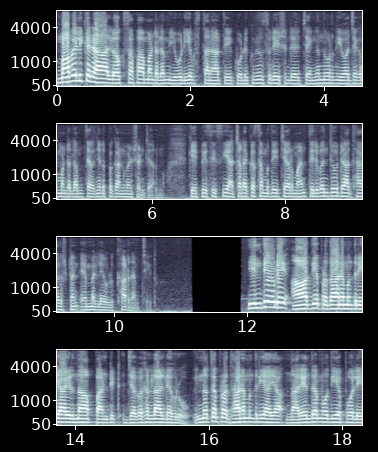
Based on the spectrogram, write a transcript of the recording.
മാവേലിക്കര ലോക്സഭാ മണ്ഡലം യു ഡി എഫ് സ്ഥാനാർത്ഥി കൊടിക്കുന്നിൽ സുരേഷിന്റെ ചെങ്ങന്നൂർ നിയോജക മണ്ഡലം തെരഞ്ഞെടുപ്പ് കൺവെൻഷൻ ചേർന്നു. കെ പി സി സി അച്ചടക്ക സമിതി chairman Thiruvanchoor Radhakrishnan M L A ഉദ്ഘാടനം ചെയ്തു. ഇന്ത്യയുടെ ആദ്യ പ്രധാനമന്ത്രിയായിരുന്ന പണ്ഡിറ്റ് ജവഹർലാൽ നെഹ്റു ഇന്നത്തെ പ്രധാനമന്ത്രിയായ നരേന്ദ്രമോദിയെപ്പോലെ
